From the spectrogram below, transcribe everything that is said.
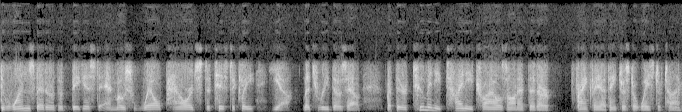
the ones that are the biggest and most well-powered statistically, yeah, let's read those out. But there are too many tiny trials on it that are, frankly, I think just a waste of time.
